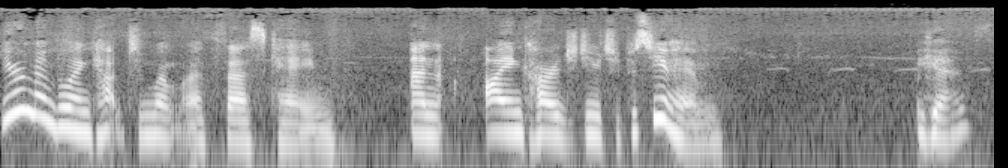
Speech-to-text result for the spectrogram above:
You remember when Captain Wentworth first came and I encouraged you to pursue him? Yes.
